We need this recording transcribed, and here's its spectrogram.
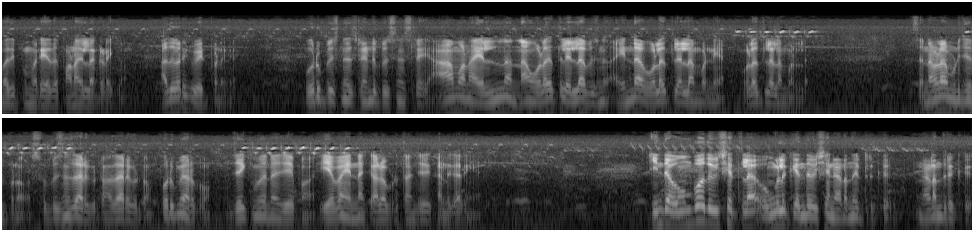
மதிப்பு மரியாதை பணம் எல்லாம் கிடைக்கும். அது வரைக்கும் வெயிட் பண்ணுங்கள் ஒரு பிஸ்னஸ் ரெண்டு பிஸ்னஸ்லேயே ஆமாம் நான் எல்லாம் நான் உலகத்தில் எல்லா பிஸ்னஸ் என்ன உலகத்தில் எல்லாம் பண்ணியேன் உலகத்தில் எல்லாம் பண்ணல. ஸோ நம்மளால் முடிஞ்சது பண்ணுவோம். ஸோ பிஸ்னஸாக இருக்கட்டும் அதாக இருக்கட்டும் பொறுமையாக இருப்போம். ஜெயிக்கும் போது நான் ஜெயிப்பேன். எவன் என்ன கவலைப்படுத்தான் சொல்லி கண்டுக்காதீங்க. இந்த ஒம்பது விஷயத்தில் உங்களுக்கு எந்த விஷயம் நடந்துகிட்ருக்கு நடந்திருக்கு.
